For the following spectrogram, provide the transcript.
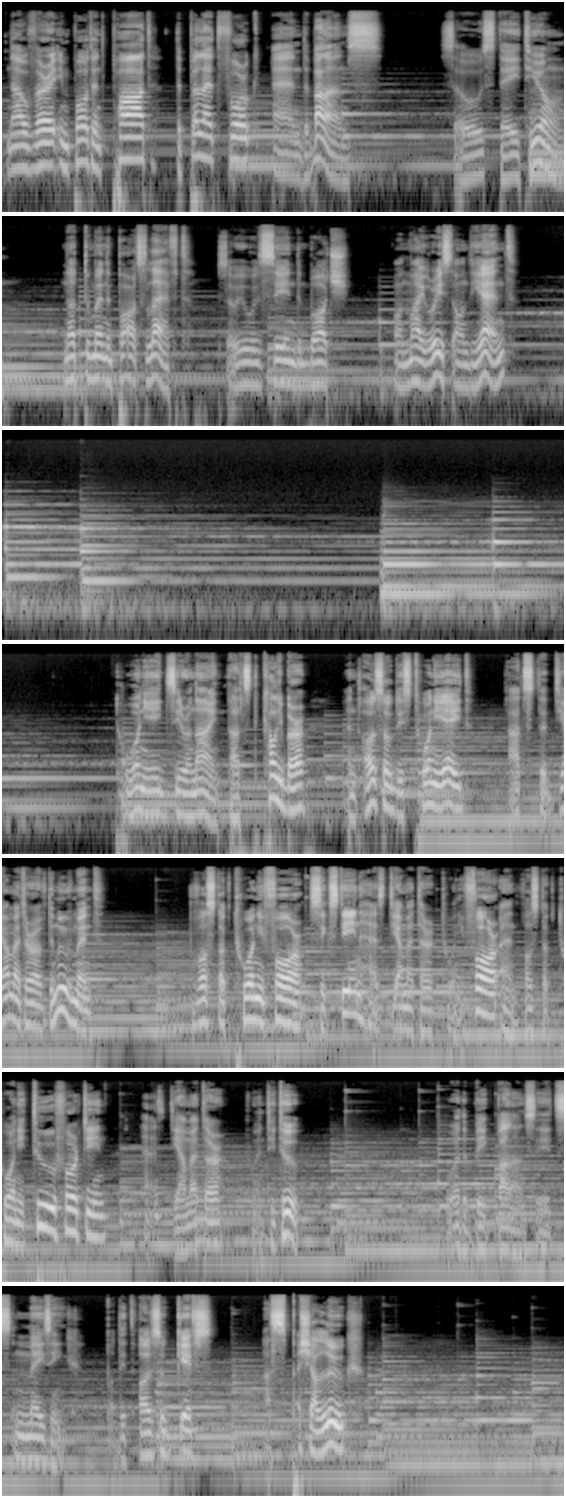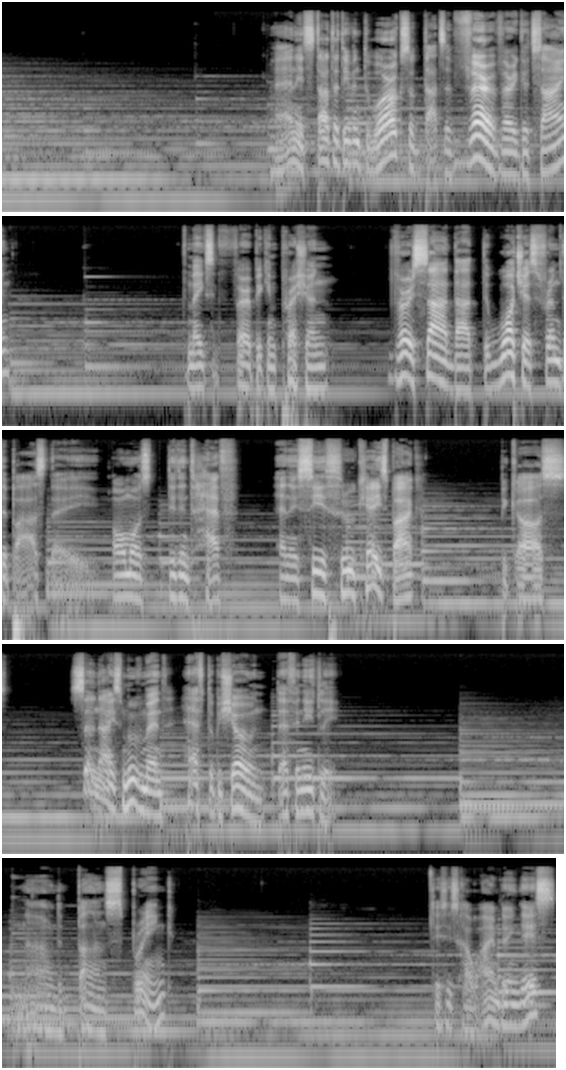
Now very important part, the pellet fork and the balance. So stay tuned. Not too many parts left, so you will see in the watch on my wrist on the end. Twenty-eight zero nine. That's the caliber and also this 28, that's the diameter of the movement. Vostok 2416 has diameter 24 and Vostok 2214 has diameter 22. What a big balance, it's amazing. But it also gives a special look it started even to work so that's a very very good sign. It makes a very big impression. Very sad that the watches from the past they almost didn't have any see-through case back because so nice movement have to be shown definitely. Now the balance spring this is how I'm doing this.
